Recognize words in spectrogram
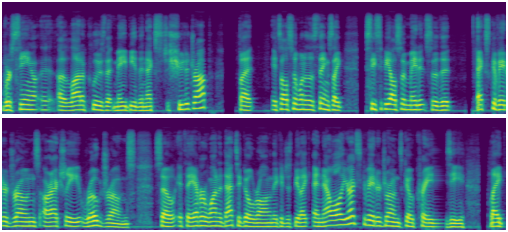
we're seeing a, a lot of clues that may be the next shoe to drop, but it's also one of those things like CCP also made it so that excavator drones are actually rogue drones. So if they ever wanted that to go wrong, they could just be like, and now all your excavator drones go crazy. Like,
